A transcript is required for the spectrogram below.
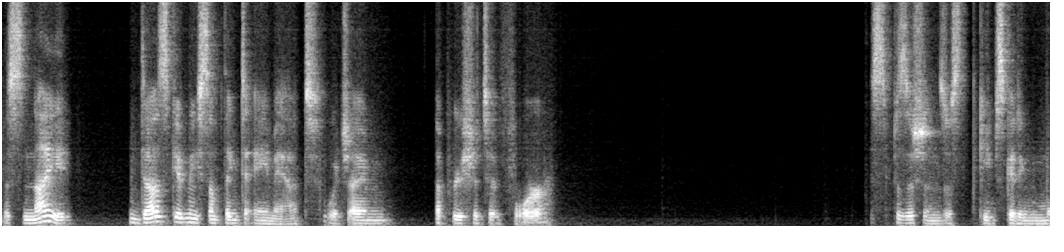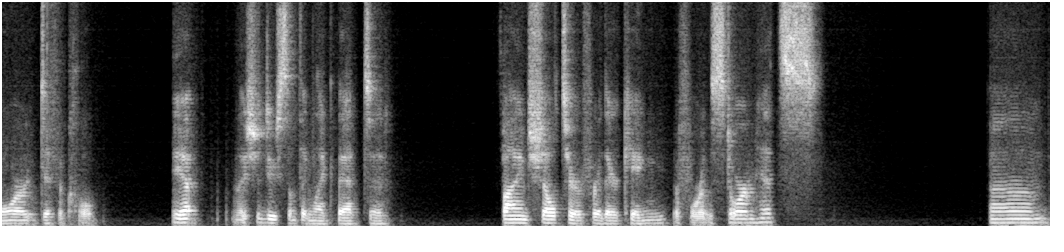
This knight does give me something to aim at, which I'm appreciative for. This position just keeps getting more difficult. Yep, they should do something like that to find shelter for their king before the storm hits. Um,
